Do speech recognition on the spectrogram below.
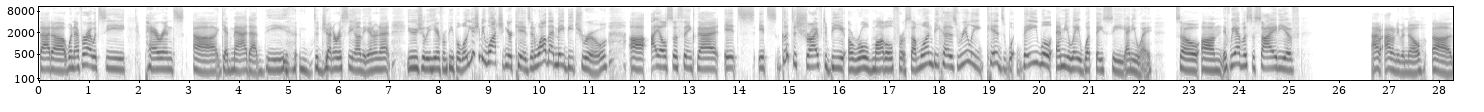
that uh, whenever I would see parents uh, get mad at the degeneracy on the internet, you usually hear from people, well, you should be watching your kids. And while that may be true, uh, I also think that it's it's good to strive to be a role model for someone because really, kids they will emulate what they see anyway. So um, if we have a society of I, I don't even know uh,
